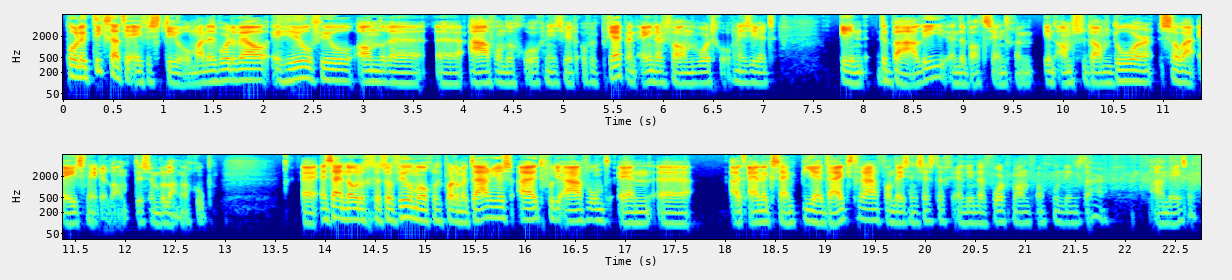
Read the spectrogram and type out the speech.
politiek staat hier even stil. Maar er worden wel heel veel andere uh, avonden georganiseerd over PrEP. En een daarvan wordt georganiseerd in de Bali, een debatcentrum in Amsterdam, door SOA AIDS Nederland, dus een belangengroep. Uh, en zij nodigen zoveel mogelijk parlementariërs uit voor die avond. En uh, uiteindelijk zijn Pia Dijkstra van D66 en Linda Voortman van GroenLinks daar aanwezig.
